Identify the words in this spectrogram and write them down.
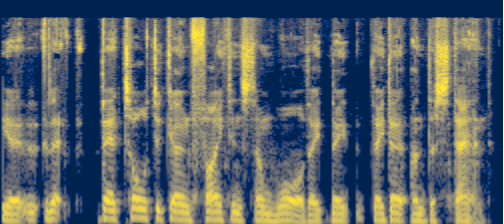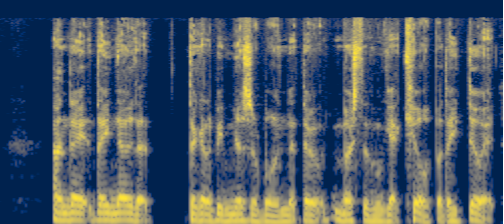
You know, they're told to go and fight in some war they, they, they don't understand. And they, they know that they're going to be miserable and that most of them will get killed, but they do it.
